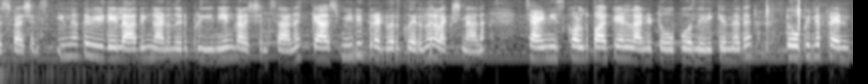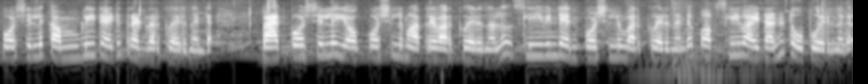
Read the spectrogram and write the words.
ജസ് ഫാഷൻസ് ഇന്നത്തെ വീഡിയോയിൽ ആദ്യം കാണുന്ന ഒരു പ്രീമിയം കളക്ഷൻസ് ആണ്. കാശ്മീരി ത്രെഡ് വർക്ക് വരുന്ന കളക്ഷനാണ് ചൈനീസ് കോളർ പാർട്ടികളിലാണ് ടോപ്പ് വന്നിരിക്കുന്നത്. ടോപ്പിന്റെ ഫ്രണ്ട് പോർഷനിൽ കംപ്ലീറ്റ് ആയിട്ട് ത്രെഡ് വർക്ക് വരുന്നുണ്ട്. ബാക്ക് പോർഷനിൽ യോക്ക് പോർഷനിൽ മാത്രമേ വർക്ക് വരുന്നുള്ളൂ. സ്ലീവിന്റെ എൻ പോർഷനിലും വർക്ക് വരുന്നുണ്ട്. പഫ് സ്ലീവ് ആയിട്ടാണ് ടോപ്പ് വരുന്നത്.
